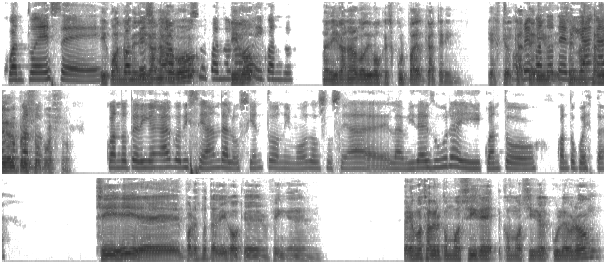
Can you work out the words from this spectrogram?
cuánto es, eh, Y cuando me digan un algo, abuso, cuando digo, no, y cuando, Me digan algo, digo que es culpa del catering. Que es que el Hombre, catering se me ha salido algo, el presupuesto. cuando te digan algo, dice, anda, lo siento, ni modos, o sea, eh, la vida es dura y cuánto, cuánto cuesta. Sí, eh, por eso te digo que, en fin, eh, veremos a ver cómo sigue, cómo sigue el culebrón.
